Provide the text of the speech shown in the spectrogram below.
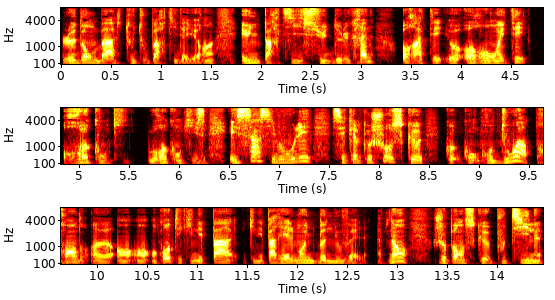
le Donbass, tout ou partie d'ailleurs, hein, et une partie sud de l'Ukraine auront été reconquis ou reconquise. Et ça, si vous voulez, c'est quelque chose que qu'on doit prendre euh, en, en, compte et qui n'est pas qui n'est pas réellement une bonne nouvelle. Maintenant, je pense que Poutine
